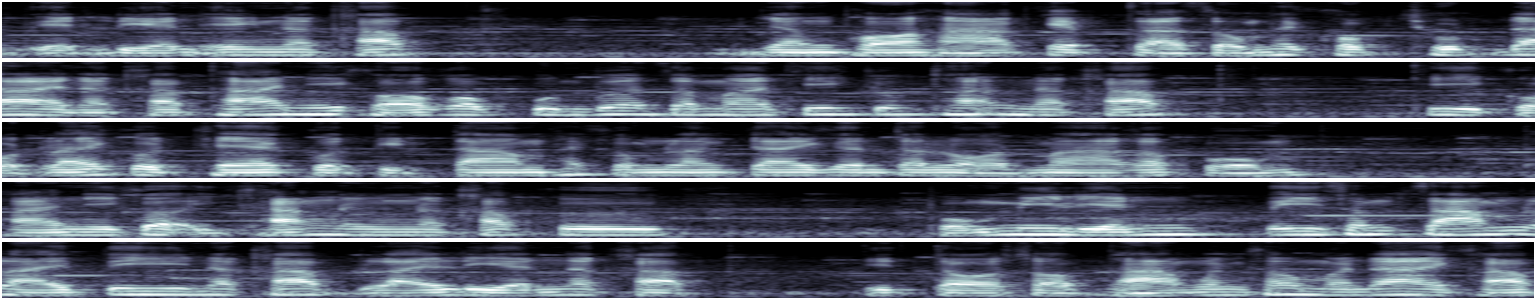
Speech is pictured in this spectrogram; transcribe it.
21 เหรียญเองนะครับ ยังพอหาเก็บสะสมให้ครบชุดได้นะครับ ท้ายนี้ขอขอบคุณเพื่อนสมาชิกทุกท่านนะครับ ที่กดไลค์กดแชร์กดติดตามให้กำลังใจกันตลอดมาครับผม ท้ายนี้ก็อีกครั้งหนึ่งนะครับ คือ ผมมีเหรียญปีซ้ำๆหลายปีนะครับ หลายเหรียญนะครับ ติดต่อสอบถามกันเข้ามาได้ครับ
